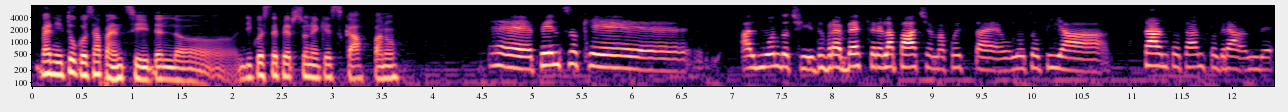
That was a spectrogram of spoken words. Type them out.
Beni, tu cosa pensi del- di queste persone che scappano? Eh, penso che al mondo ci dovrebbe essere la pace, ma questa è un'utopia tanto tanto grande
